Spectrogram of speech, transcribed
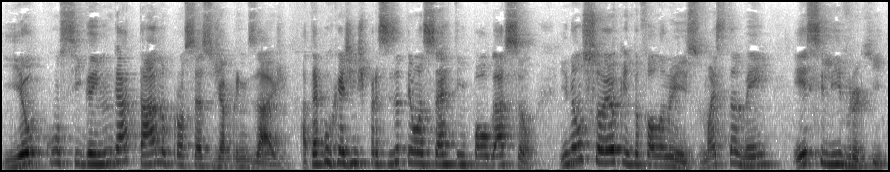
e eu consiga engatar no processo de aprendizagem. Até porque a gente precisa ter uma certa empolgação. E não sou eu quem estou falando isso, mas também esse livro aqui.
